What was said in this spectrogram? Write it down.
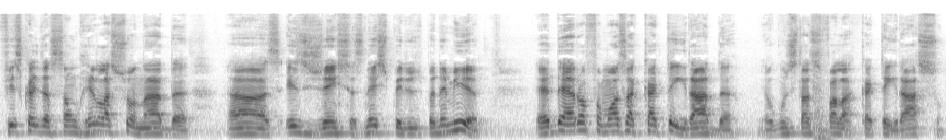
fiscalização relacionada às exigências nesse período de pandemia, é, deram a famosa carteirada. Em alguns estados se fala carteiraço.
